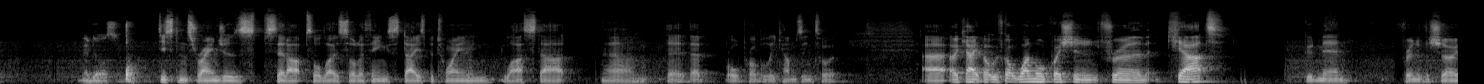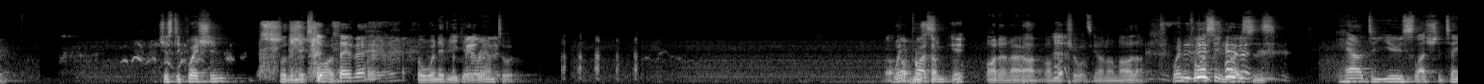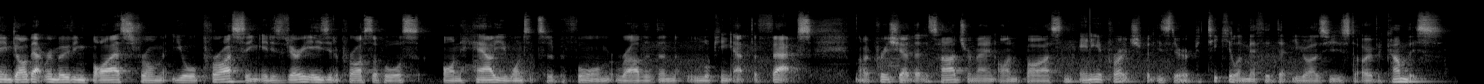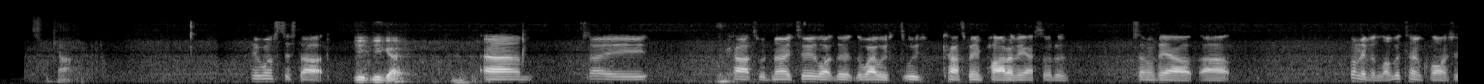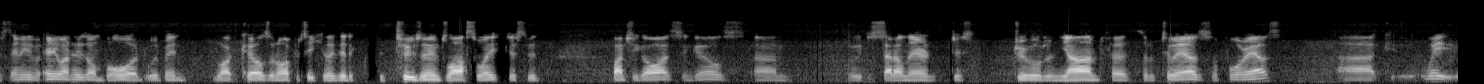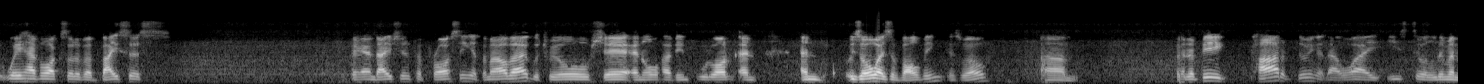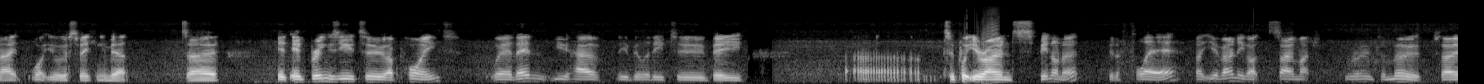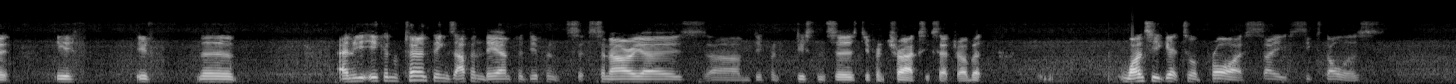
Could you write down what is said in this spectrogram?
nebulous. Distance ranges, setups, all those sort of things, days between last start, um, that, that all probably comes into it. Uh, okay, but we've got one more question from Kiat. Good man, friend of the show. Just a question for the next Say pod, that. or whenever you get around it. to it. I've When pricing, something. I don't know. I'm, I'm not sure what's going on either. When pricing races, how do you slash the team go about removing bias from your pricing? It is very easy to price a horse on how you want it to perform rather than looking at the facts. I appreciate that it's hard to remain unbiased in any approach, but is there a particular method that you guys use to overcome this? It's for Carl. Who wants to start? You, you go. Um, so Carts would know too, like the, the way we've, we've Carts been part of our sort of some of our uh, not even longer term clients, just any anyone who's on board. We've been like Curls and I particularly did, two zooms last week, just with a bunch of guys and girls. Um, we just sat on there and just dribbled and yarned for sort of two hours or four hours. Uh, we we have like sort of a basis foundation for pricing at the mailbag, which we all share and all have input on, and and is always evolving as well. Um, but a big part of doing it that way is to eliminate what you were speaking about. So it, it brings you to a point where then you have the ability to be uh, to put your own spin on it, a bit of flair, but you've only got so much room to move. So if if the and you, can turn things up and down for different scenarios, um, different distances, different tracks, etc. But once you get to a price, say six dollars,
